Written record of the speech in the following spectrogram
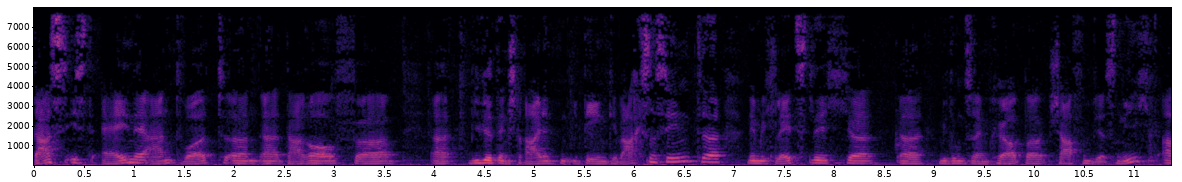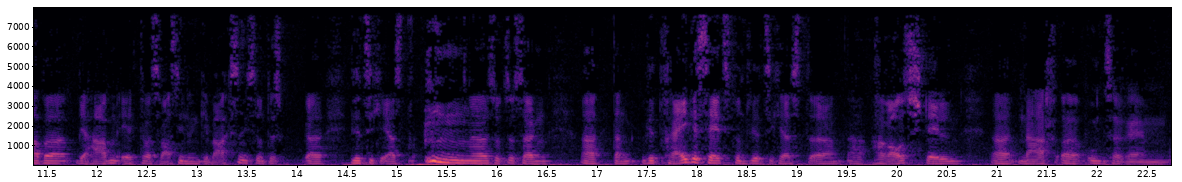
das ist eine Antwort darauf, äh, wie wir den strahlenden Ideen gewachsen sind, äh, nämlich letztlich äh, mit unserem Körper schaffen wir es nicht, aber wir haben etwas, was ihnen gewachsen ist und das wird sich erst sozusagen, dann wird freigesetzt und wird sich erst herausstellen nach unserem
